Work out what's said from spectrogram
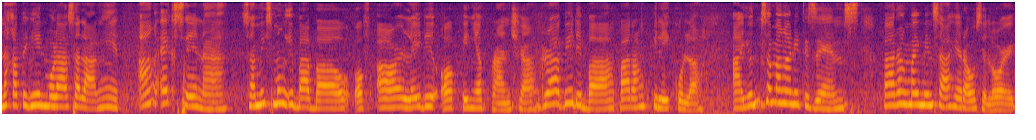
Nakatingin mula sa langit. Ang eksena sa mismong ibabaw of Our Lady of Peña Francia. Grabe 'di ba? Parang pelikula. Ayon sa mga netizens, parang may mensahe raw si Lord.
